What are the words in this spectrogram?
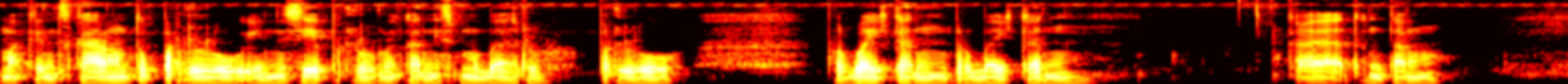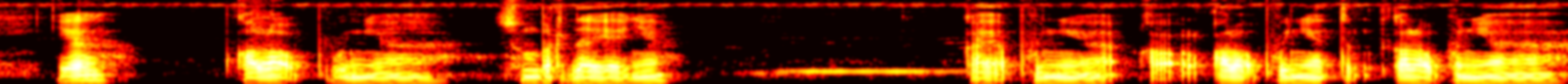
makin sekarang tuh perlu ini sih perlu mekanisme baru perlu perbaikan-perbaikan kayak tentang ya kalau punya sumber dayanya kayak punya kalau punya kalau punya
